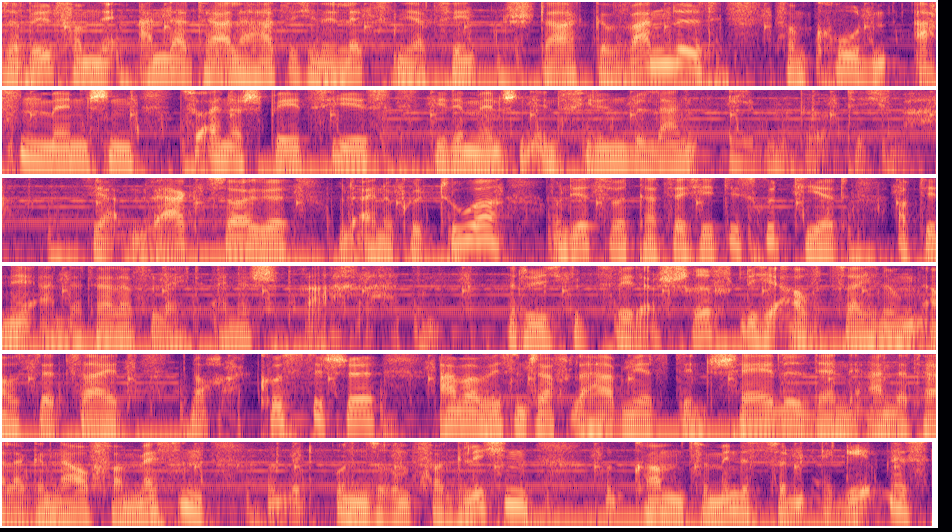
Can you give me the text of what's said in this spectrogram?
Unser Bild vom Neandertaler hat sich in den letzten Jahrzehnten stark gewandelt, vom kruden Affenmenschen zu einer Spezies, die dem Menschen in vielen Belangen ebenbürtig war. Sie hatten Werkzeuge und eine Kultur und jetzt wird tatsächlich diskutiert, ob die Neandertaler vielleicht eine Sprache hatten. Natürlich gibt es weder schriftliche Aufzeichnungen aus der Zeit noch akustische, aber Wissenschaftler haben jetzt den Schädel der Neandertaler genau vermessen und mit unserem verglichen und kommen zumindest zu dem Ergebnis,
